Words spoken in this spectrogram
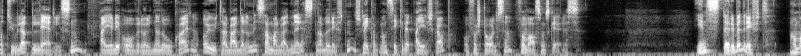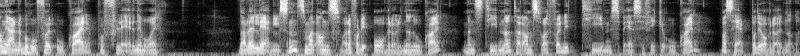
naturlig at ledelsen eier de overordnede OKR og utarbeider dem i samarbeid med resten av bedriften, slik at man sikrer eierskap og forståelse for hva som skal gjøres. I en større bedrift har man gjerne behov for OKR på flere nivåer. Da er det ledelsen som har ansvaret for de overordnede OKR, mens teamene tar ansvar for de teamspesifikke OKR basert på de overordnede.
